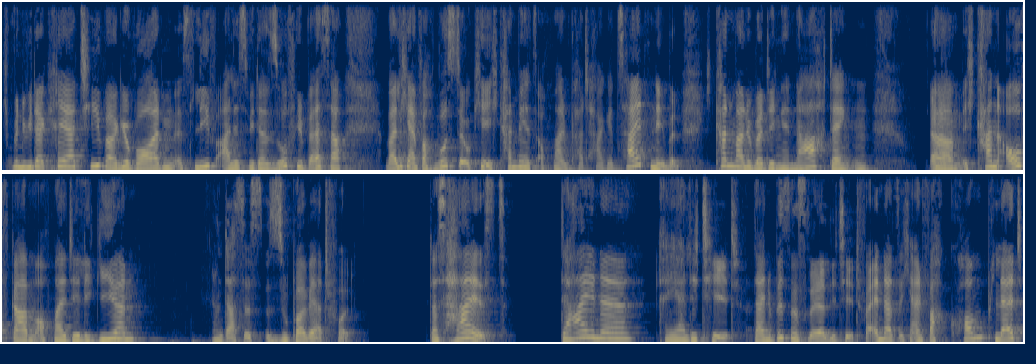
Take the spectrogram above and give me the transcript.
Ich bin wieder kreativer geworden. Es lief alles wieder so viel besser, weil ich einfach wusste, okay, ich kann mir jetzt auch mal ein paar Tage Zeit nehmen. Ich kann mal über Dinge nachdenken. Ähm, ich kann Aufgaben auch mal delegieren. Und das ist super wertvoll. Das heißt, deine Realität, deine Business-Realität verändert sich einfach komplett,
